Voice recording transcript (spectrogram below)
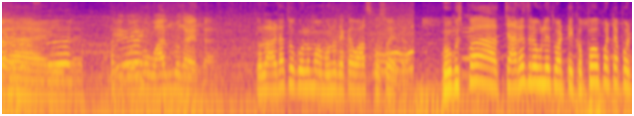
नाही. वाज बघा तो लाडाचो गोलमा म्हणून त्याका वास कसो येता. हो पुष्पा चारच रवलेत वाटते. कपव पटापट.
